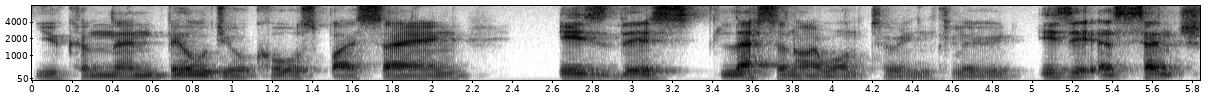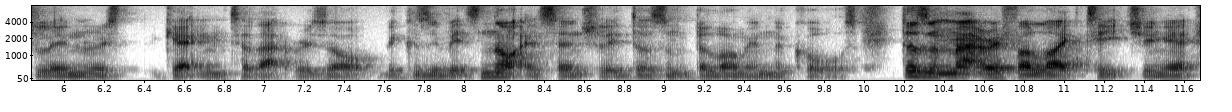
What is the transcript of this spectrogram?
you can then build your course by saying, is this lesson I want to include, is it essential in re- getting to that result? Because if it's not essential, it doesn't belong in the course. It doesn't matter if I like teaching it.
